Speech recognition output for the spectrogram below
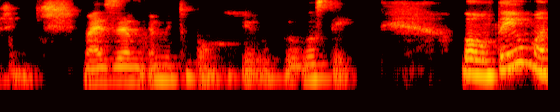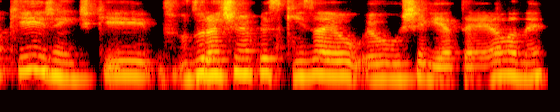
gente. Mas é, é muito bom, eu, eu gostei. Bom, tem uma aqui, gente, que durante minha pesquisa eu, eu cheguei até ela, né?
